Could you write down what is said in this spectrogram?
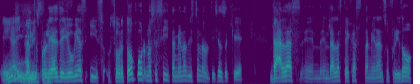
Eh, hay uh, altas probabilidades de lluvias y sobre todo por, no sé si también has visto en las noticias de que Dallas, en, Dallas, Texas, también han sufrido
